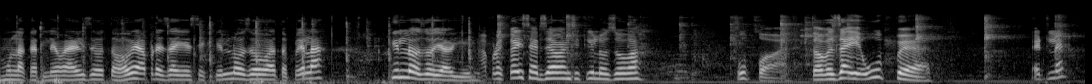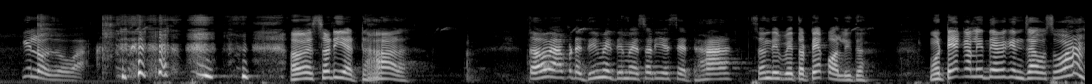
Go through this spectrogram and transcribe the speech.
મુલાકાત લેવા આવી જાઓ તો હવે આપણે જઈએ છીએ કિલ્લો જોવા. તો પહેલાં કિલ્લો જોઈ આવીએ. આપણે કઈ સાઈડ જવાનું છે કિલ્લો જોવા? ઉપર. તો હવે જઈએ ઉપર. એટલે? કિલ્લો જોવા. હવે ચડીએ ઢાળ. તો હવે આપણે ધીમે ધીમે સડીએ છીએ ઢાળ. સંદીપે તો ટેકો લીધો. હું ટેકો લીધે વેગીને જાઉં છું હા.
